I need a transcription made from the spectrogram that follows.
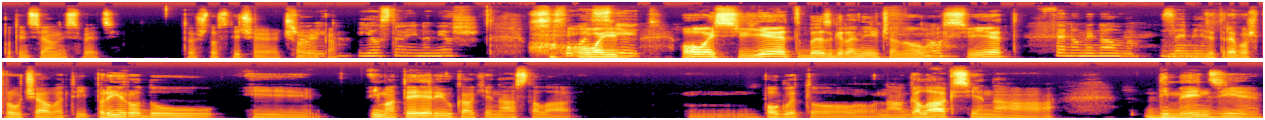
potencijalni sveci. To je što se tiče čovjeka. I ostaje nam još ovaj, ovaj svijet. Ovaj svijet bezgraničan, ovaj, ovaj svijet. Fenomenalno zemlja. Gdje trebaš proučavati prirodu i i materiju kak je nastala, pogled na galaksije, na dimenzije.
